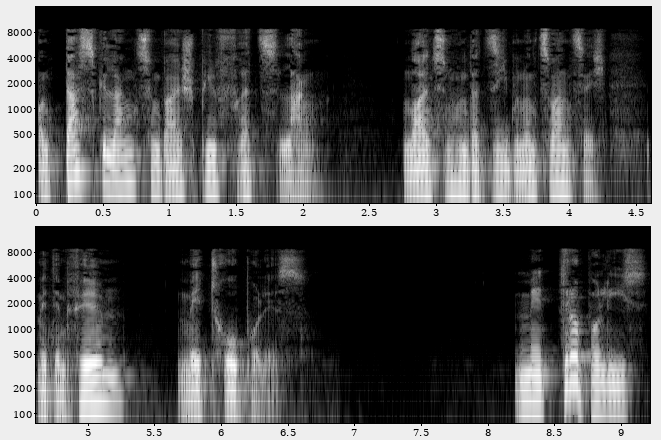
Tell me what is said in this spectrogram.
Und das gelang zum Beispiel Fritz Lang 1927 mit dem Film Metropolis. Metrópolis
